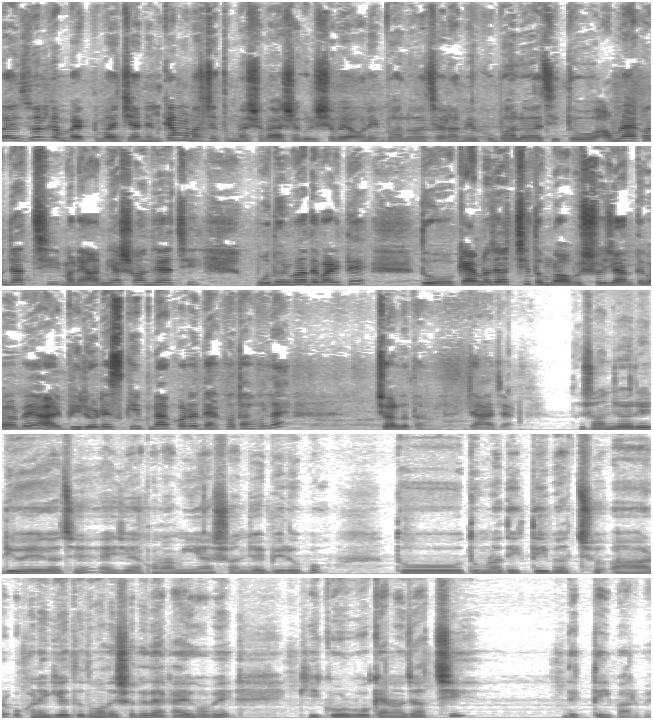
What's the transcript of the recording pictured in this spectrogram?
guys welcome back to my channel কেমন আছো তোমরা সবাই? আশা করি সবাই অনেক ভালো আছো আর আমিও খুব ভালো আছি। তো আমরা এখন যাচ্ছি মানে আমি আর সঞ্জয় আছি মধুরমাদের বাড়িতে। তো কেন যাচ্ছি তোমরা অবশ্যই জানতে পারবে। আর ভিডিওটা স্কিপ না করে দেখো তাহলে। চলো তাহলে যা যাক। তো সঞ্জয় রেডি হয়ে গেছে। এই যে এখন আমি আর সঞ্জয় বেরোবো। তো তোমরা দেখতেই পাচ্ছ। আর ওখানে গিয়ে তো তোমাদের সাথে দেখাই হবে কি করব কেন যাচ্ছি দেখতেই পারবে।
